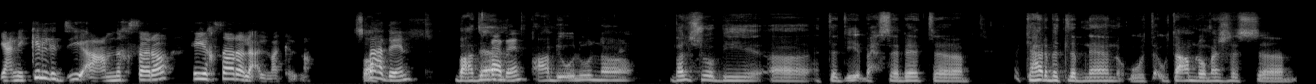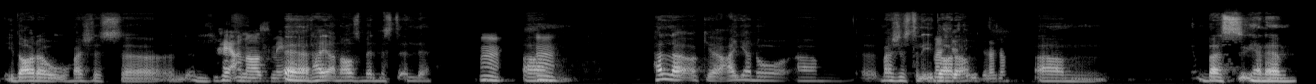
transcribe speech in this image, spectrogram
يعني كل دقيقة عم نخسرها هي خسارة لنا كلنا. صح. بعدين؟ بعدين, بعدين؟ عم بيقولوا لنا بلشوا بالتدقيق بحسابات آه، كهربة لبنان وتعملوا مجلس آه، إدارة ومجلس هيئة ناظمة. الهيئة الناظمة المستقلة. هلا okay عينوا مجلس الإدارة, مجلس الإدارة. بس يعني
